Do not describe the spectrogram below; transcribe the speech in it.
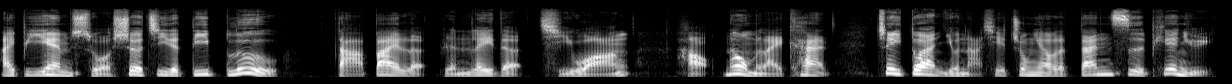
IBM 所设计的 Deep Blue 打败了人类的棋王。好，那我们来看这一段有哪些重要的单字片语。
